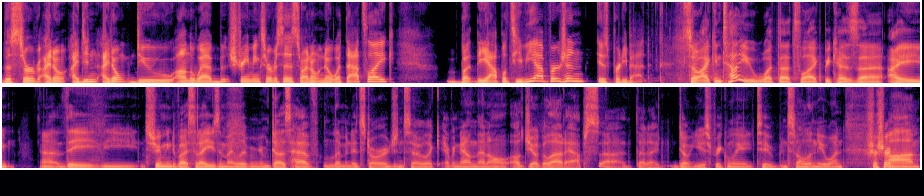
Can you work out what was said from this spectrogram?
The serve I don't I didn't I don't do on the web streaming services, so I don't know what that's like. But the Apple TV app version is pretty bad. So I can tell you what that's like because uh, I uh, the the streaming device that I use in my living room does have limited storage, and so like every now and then I'll I'll juggle out apps uh, that I don't use frequently to install a new one. Sure, sure. Um,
